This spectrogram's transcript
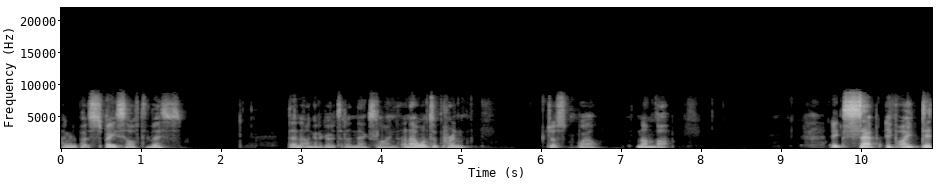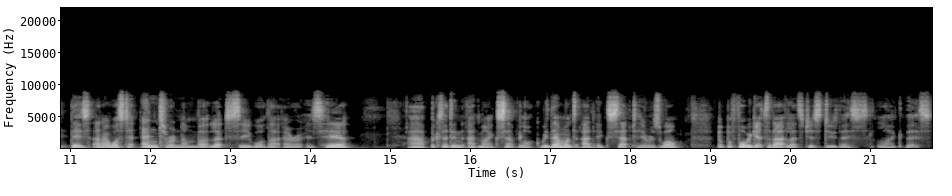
I'm going to put a space after this then I'm going to go to the next line and I want to print just, well, number. Except if I did this and I was to enter a number, let's see what that error is here. Ah, because I didn't add my except block. We then want to add except here as well. But before we get to that, let's just do this like this.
